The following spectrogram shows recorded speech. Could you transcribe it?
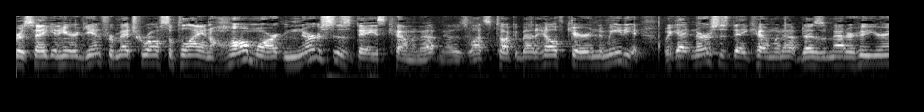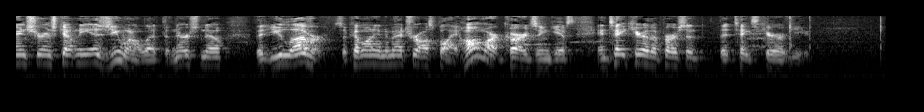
Chris Hagan here again for Metro Office Supply and Hallmark. Nurses Day is coming up. Now, there's lots of talk about healthcare in the media. We got Nurses Day coming up. Doesn't matter who your insurance company is, you want to let the nurse know that you love her. So come on into Metro Office Supply, Hallmark cards and gifts, and take care of the person that takes care of you.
